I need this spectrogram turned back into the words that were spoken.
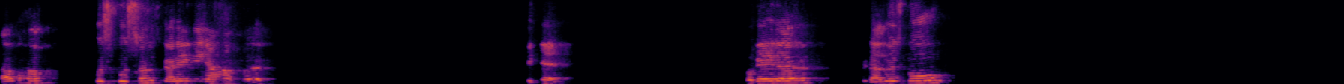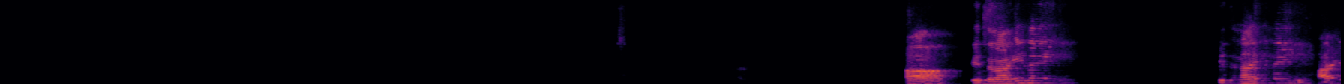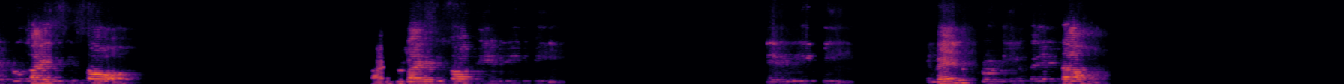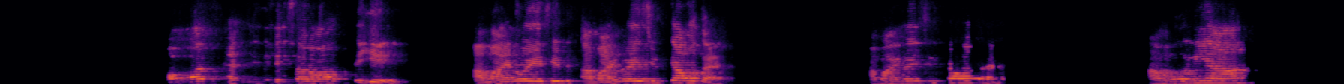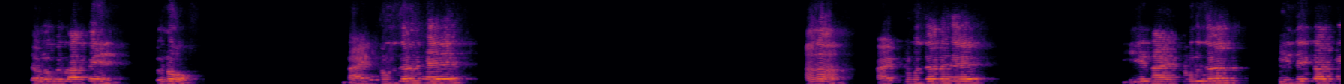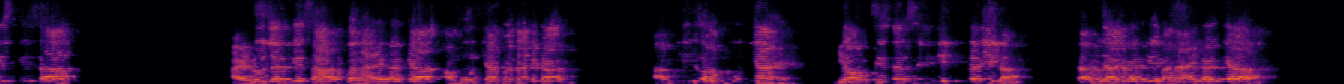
अब हम कुछ क्वेश्चन करेंगे यहाँ पर। ठीक है? गया इधर बिटा दो इसको। हाँ इतना ही नहीं। इतना ही नहीं। Hydrolysis of hydrolysis of ADP ADP when protein break down. और एसिमिलेशन ऑफ़ ये अमाइनो एसिड अमाइनो एसिड क्या होता है? अमाइनो एसिड क्या होता है? अमोनिया चलो बताते हैं। सुनो। नाइट्रोजन है। है ना? नाइट्रोजन है। ये नाइट्रोजन मिलेगा किसके साथ? हाइड्रोजन के साथ बनाएगा क्या? अमोनिया बनाएगा। अब ये जो अमोनिया है, ये ऑक्सीजन से रिएक्ट करेगा। तब जाकर के बनाएगा क्या?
